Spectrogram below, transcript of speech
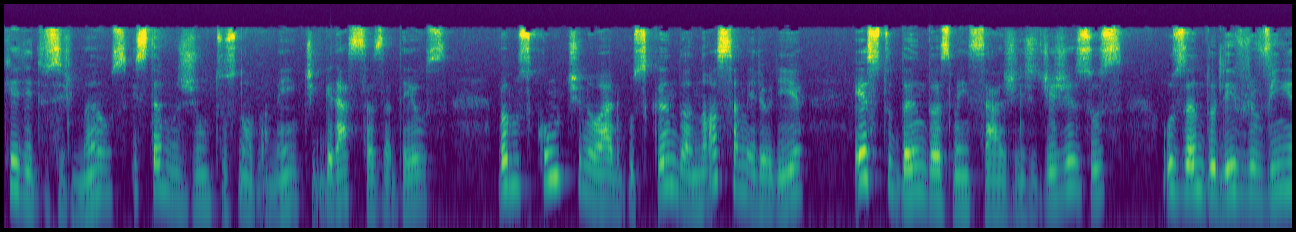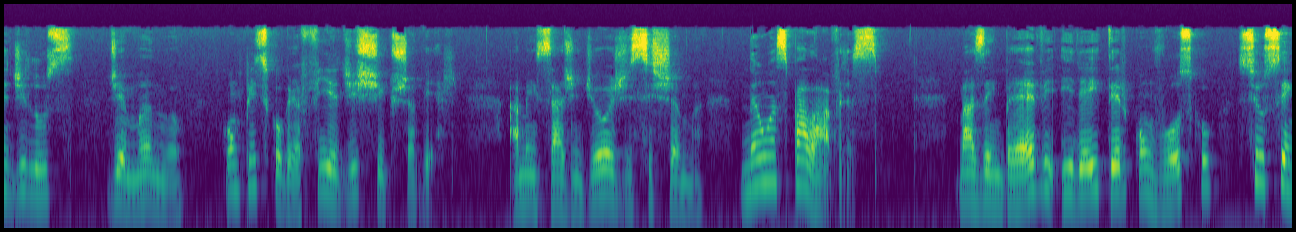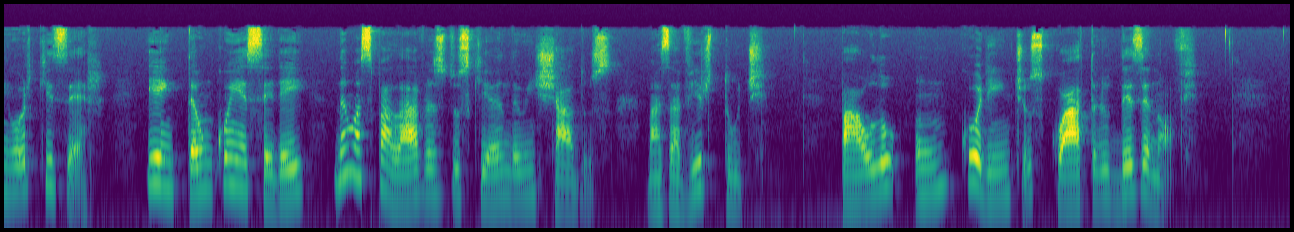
Queridos irmãos, estamos juntos novamente, graças a Deus. Vamos continuar buscando a nossa melhoria, estudando as mensagens de Jesus, usando o livro Vinha de Luz, de Emmanuel, com psicografia de Chico Xavier. A mensagem de hoje se chama Não as Palavras, mas em breve irei ter convosco, se o Senhor quiser, e então conhecerei não as palavras dos que andam inchados, mas a virtude. Paulo 1 Coríntios 4, 19.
